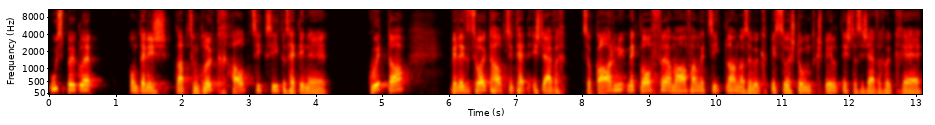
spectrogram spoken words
ausbügeln. Und dann ist, glaube zum Glück Halbzeit gewesen, das hat ihnen gut da, weil in der zweiten Halbzeit hat, ist er einfach so gar nichts mehr gelaufen am Anfang eine Zeit lang, also wirklich bis so eine Stunde gespielt ist, das ist einfach wirklich äh,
